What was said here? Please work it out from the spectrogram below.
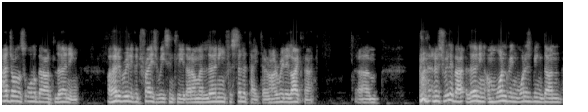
Agile is all about learning. I heard a really good phrase recently that I'm a learning facilitator, and I really like that. Um, and it's really about learning. I'm wondering what is being done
